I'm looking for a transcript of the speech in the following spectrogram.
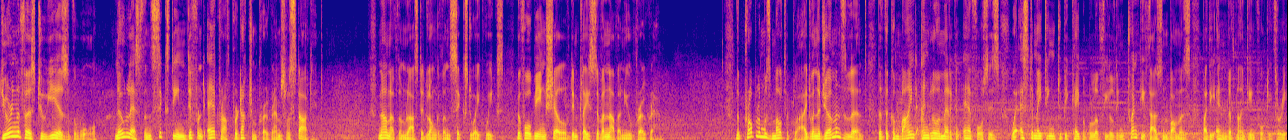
During the first two years of the war, no less than 16 different aircraft production programs were started. None of them lasted longer than six to eight weeks before being shelved in place of another new program. The problem was multiplied when the Germans learnt that the combined Anglo-American air forces were estimating to be capable of fielding 20,000 bombers by the end of 1943.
